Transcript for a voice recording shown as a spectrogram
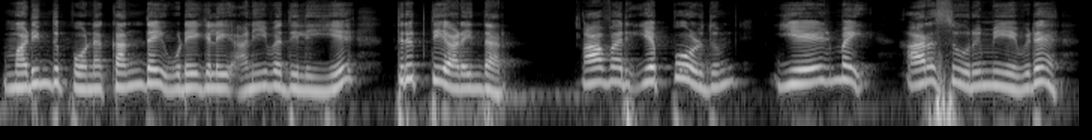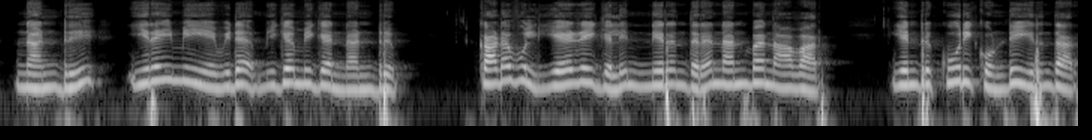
மடிந்து போன கந்தை உடைகளை அணிவதிலேயே திருப்தி அடைந்தார். அவர் எப்பொழுதும் ஏழ்மை அரசு உரிமையை விட நன்று இறைமையை விட மிக மிக நன்று. கடவுள் ஏழைகளின் நிரந்தர நண்பனாவார் என்று கூறிக்கொண்டு இருந்தார்.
